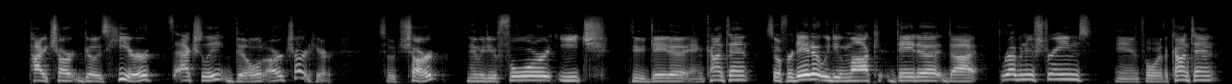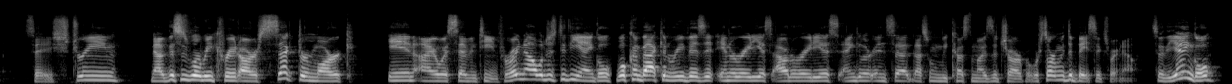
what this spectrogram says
pie chart goes here, let's actually build our chart here. So chart, and then we do for each, do data and content. So for data, we do mock data dot revenue streams, and for the content, say stream. Now this is where we create our sector mark in iOS 17. For right now, we'll just do the angle. We'll come back and revisit inner radius, outer radius, angular inset. That's when we customize the chart, but we're starting with the basics right now. So the angle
